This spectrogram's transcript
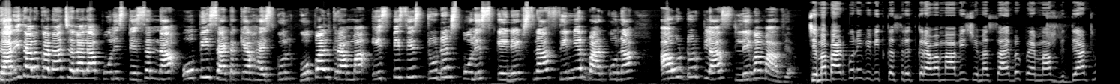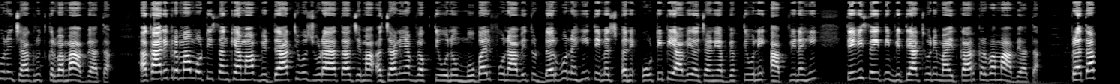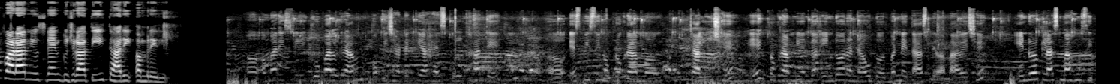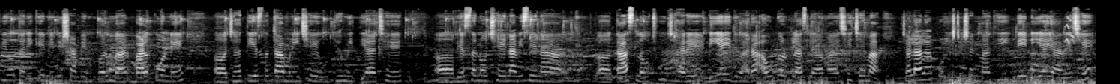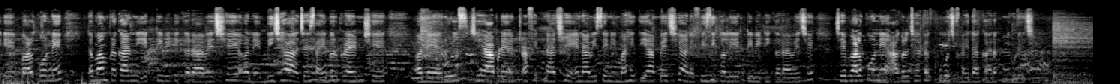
ધારી તાલુકાના ચલાલા પોલીસ સ્ટેશનના OP Satakiya high school Gopal ગ્રામમાં એસપીસી સ્ટુડન્ટ્સ પોલીસ કેડેટ્સના સિનિયર બાળકોના આઉટડોર ક્લાસ લેવામાં આવ્યા. જેમાં બાળકોની વિવિધ કસરત કરાવવામાં આવી, જેમાં સાયબર ક્રાઇમમાં વિદ્યાર્થીઓને જાગૃત કરવામાં આવ્યા હતા. આ કાર્યક્રમમાં મોટી સંખ્યામાં વિદ્યાર્થીઓ જોડાયા હતા, જેમાં અજાણ્યા વ્યક્તિઓનો મોબાઈલ ફોન આવે તો ડરવું નહીં તેમજ અને ઓટીપી આવે અજાણ્યા વ્યક્તિઓને આપવી નહીં તેવી સહિતની વિદ્યાર્થીઓને માહિતગાર કરવામાં આવ્યા હતા. પ્રતાપવાળા ન્યૂઝલેન્ડ ગુજરાતી, ધારી અમરેલી. અમારી શ્રી ગોપાલગ્રામ ઓપી ઝાટકિયા હાઈસ્કૂલ ખાતે એસપીસીનો પ્રોગ્રામ ચાલુ છે. એ પ્રોગ્રામની અંદર ઇન્ડોર અને આઉટડોર બંને તાસ લેવામાં આવે છે. ઇન્ડોર ક્લાસમાં હું સીપીઓ તરીકે નિમિષાબેન પરમાર, બાળકોને જાતીય સતામણી છે, ઉદ્યમિત્યા છે વ્યસનો છે, એના વિશેના તાસ લઉં છું. જ્યારે ડીઆઈ દ્વારા આઉટડોર ક્લાસ લેવામાં આવે છે, જેમાં ચલાલા પોલીસ સ્ટેશનમાંથી બે ડીઆઈ આવે છે. એ બાળકોને તમામ પ્રકારની એક્ટિવિટી કરાવે છે અને બીજા જે સાયબર ક્રાઇમ છે અને રૂલ્સ જે આપણે ટ્રાફિકના છે, એના વિશેની માહિતી આપે છે અને ફિઝિકલી એક્ટિવિટી કરાવે છે, જે બાળકોને આગળ જતાં ખૂબ જ ફાયદાકારક નીવડે છે.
